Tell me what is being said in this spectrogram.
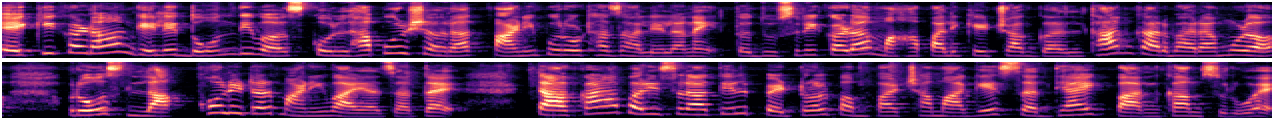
एकीकडं गेले दोन दिवस कोल्हापूर शहरात पाणी पुरवठा झालेला नाही तर दुसरीकडं महापालिकेच्या गलथान कारभारामुळं रोज लाखो लिटर पाणी वाया जात आहे. टाकाळा परिसरातील पेट्रोल पंपाच्या मागे सध्या एक बांधकाम सुरू आहे.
